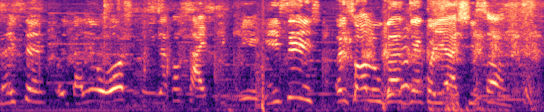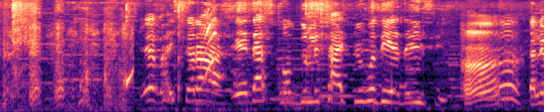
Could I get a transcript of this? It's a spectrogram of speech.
ভাইছে ওই তাহলে ওর তুই দেখো সাইড পেয়ে গেছিস? ওই চল উগার যে কই আসি চল। এ দিয়ে দিয়েছি। তাহলে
